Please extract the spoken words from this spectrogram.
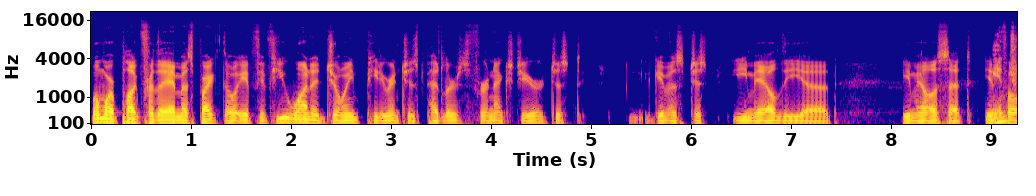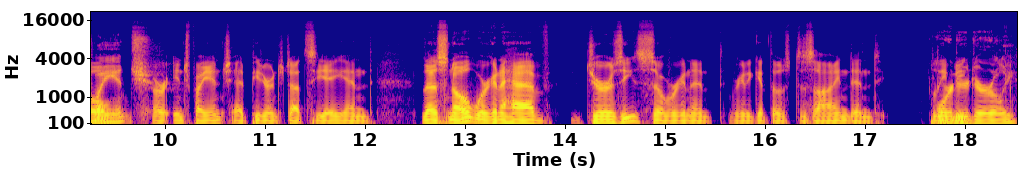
One more plug for the MS bike though. If if you want to join Peter Inch's Peddlers for next year, just give us just email the uh, email us at Inch info by inch. or inch by inch at peterinch.ca and let us know. We're gonna have jerseys, so we're gonna we're gonna get those designed and believe me, Ordered early.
